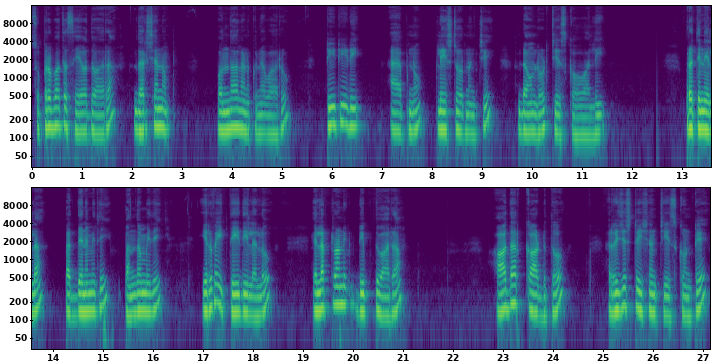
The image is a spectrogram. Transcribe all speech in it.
సుప్రభాత సేవ ద్వారా దర్శనం పొందాలనుకునేవారు టీటీడీ యాప్ను ప్లేస్టోర్ నుంచి డౌన్లోడ్ చేసుకోవాలి. ప్రతి నెల పద్దెనిమిది పంతొమ్మిది ఇరవై తేదీలలో ఎలక్ట్రానిక్ డిప్ ద్వారా ఆధార్ కార్డుతో రిజిస్ట్రేషన్ చేసుకుంటే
